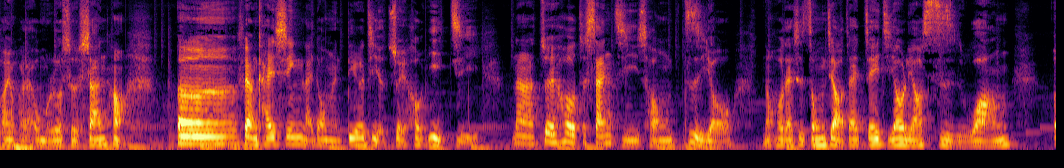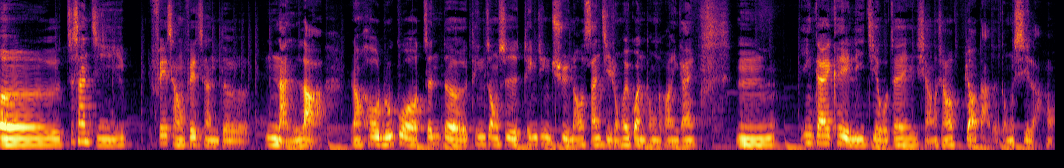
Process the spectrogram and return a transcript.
欢迎回来欧姆热色山哈。嗯，非常开心来到我们第二季的最后一集。那最后这三集从自由，然后再是宗教，在这一集要聊死亡。呃，这三集非常非常的难啦。然后如果真的听众是听进去，然后三集融会贯通的话，应该，嗯，应该可以理解我在想想要表达的东西啦。哈。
